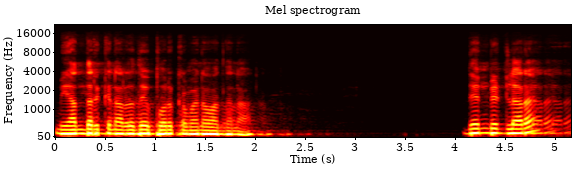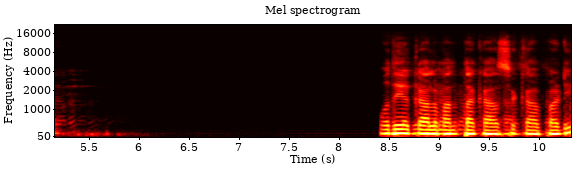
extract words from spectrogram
మీ అందరికీ నా హృదయపూర్వకమైన వందన దేని బిడ్లారా ఉదయకాలం అంతా కాసి కాపాడి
